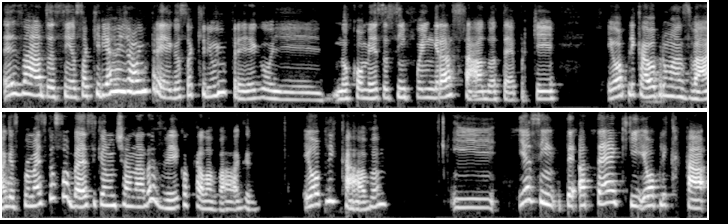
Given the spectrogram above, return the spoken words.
Exato, assim, eu só queria arranjar um emprego, eu só queria um emprego e no começo, assim, foi engraçado até, porque eu aplicava para umas vagas, por mais que eu soubesse que eu não tinha nada a ver com aquela vaga, eu aplicava e, e assim, te, até que eu aplicar,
